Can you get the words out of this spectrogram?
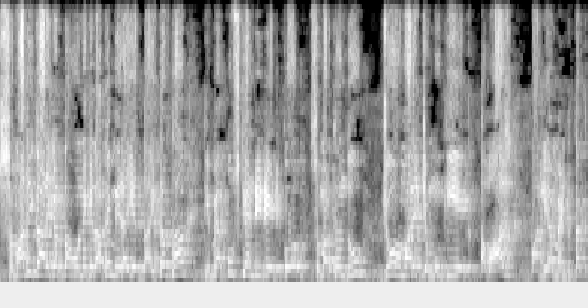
सामाजिक कार्यकर्ता होने के नाते मेरा यह दायित्व था कि मैं उस कैंडिडेट को समर्थन दूँ जो हमारे जम्मू की एक आवाज़ पार्लियामेंट तक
